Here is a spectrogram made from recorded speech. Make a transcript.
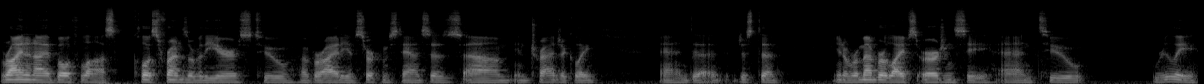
Ryan and I have both lost close friends over the years to a variety of circumstances, um, and tragically. And uh, just to, you know, remember life's urgency and to really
